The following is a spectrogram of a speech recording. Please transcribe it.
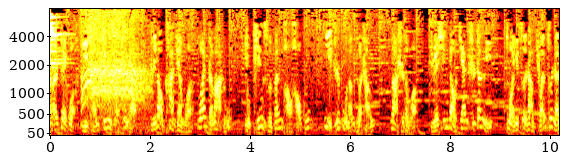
然而这货已成精索之鸟，只要看见我端着蜡烛。就拼死奔跑嚎哭，一直不能得逞。那时的我决心要坚持真理，做一次让全村人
